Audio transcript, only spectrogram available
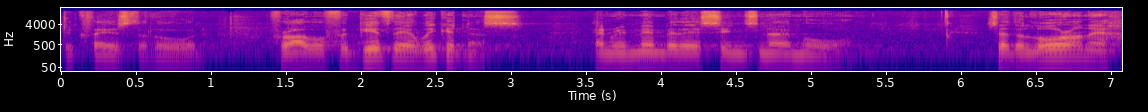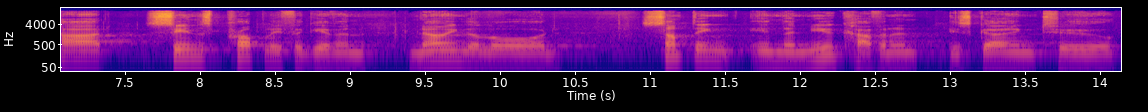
declares the Lord. For I will forgive their wickedness and remember their sins no more. So the law on their heart, sins properly forgiven, knowing the Lord, something in the new covenant is going to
